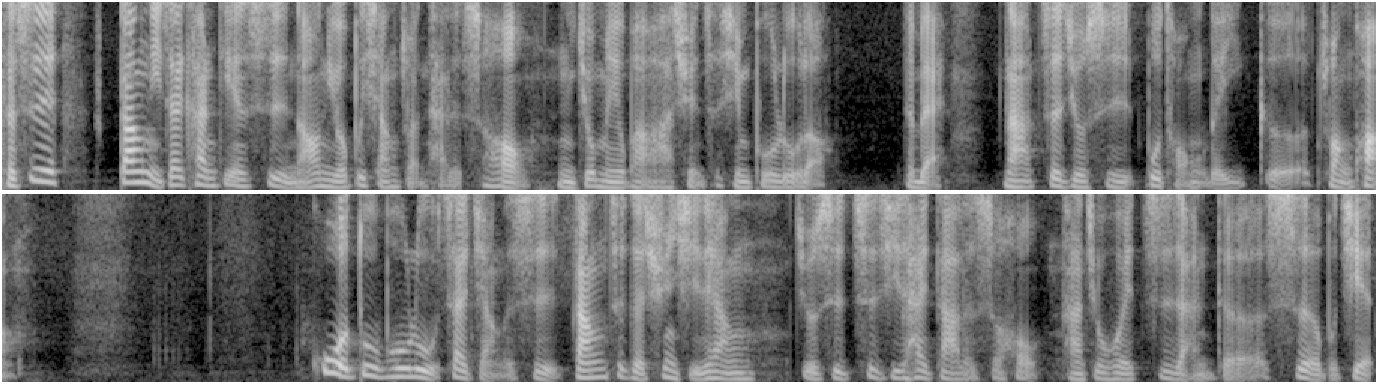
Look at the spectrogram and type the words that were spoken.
可是当你在看电视，然后你又不想转台的时候，你就没有办法选择性暴露了，对不对？那这就是不同的一个状况。过度暴露在讲的是，当这个讯息量就是刺激太大的时候，它就会自然的视而不见。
